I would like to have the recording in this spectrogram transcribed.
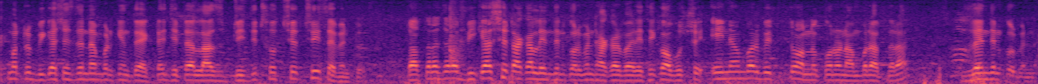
একমাত্র বিকাশ এজেন্ট নাম্বার কিন্তু একটাই, যেটা লাস্ট ডিজিট হচ্ছে থ্রি সেভেন টু তো আপনারা যারা বিকাশে টাকা লেনদেন করবেন ঢাকার বাইরে থেকে, অবশ্যই এই নাম্বার ব্যতীত অন্য কোনো নাম্বার আপনারা লেনদেন করবেন না।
